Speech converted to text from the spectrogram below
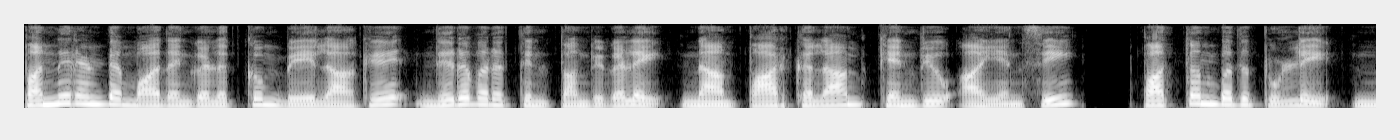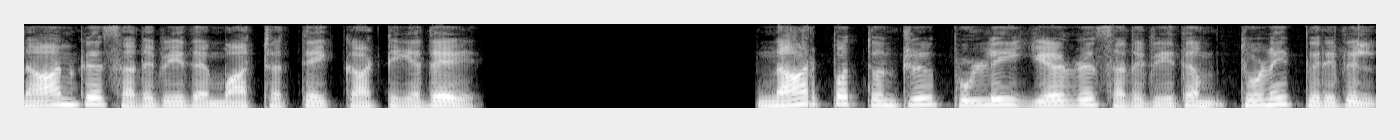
பன்னிரண்டு மாதங்களுக்கும் மேலாக நிறுவனத்தின் பங்குகளை நாம் பார்க்கலாம் கென்வியூ ஐஎன்சி பத்தொன்பது புள்ளி நான்கு சதவீத மாற்றத்தை காட்டியது. நாற்பத்தொன்று புள்ளி ஏழு சதவீதம் துணைப்பிரிவில்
